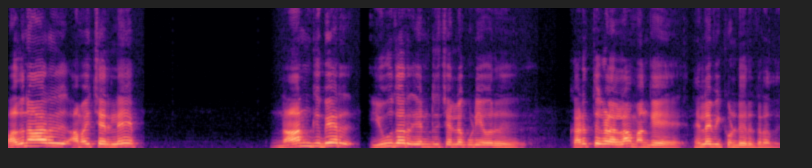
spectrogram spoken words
பதினாறு அமைச்சரிலே நான்கு பேர் யூதர் என்று சொல்லக்கூடிய ஒரு கருத்துக்களெல்லாம் அங்கே நிலவி கொண்டு இருக்கிறது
